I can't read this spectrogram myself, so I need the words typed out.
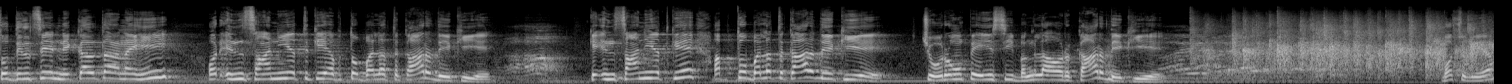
तो दिल से निकलता नहीं, और इंसानियत के अब तो बलात्कार देखिए। कि इंसानियत के अब तो बलात्कार देखिए, चोरों पे एसी बंगला और कार देखिए। बहुत शुक्रिया।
